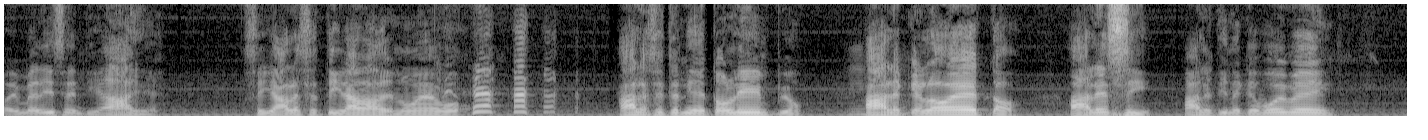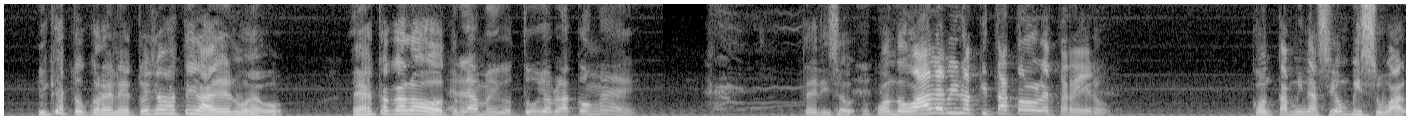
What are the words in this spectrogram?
Hoy me dicen, ay, si Ale se tiraba de nuevo. Ale se tenía esto limpio. Ale que lo esto. Ale sí. Ale tiene que volver. ¿Y qué tú crees, Neto? ¿Ella va a tirar de nuevo? Esto que lo otro. Es amigo tuyo, habla con él. Te dice, cuando Ale vino a quitar todos los letreros, contaminación visual.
